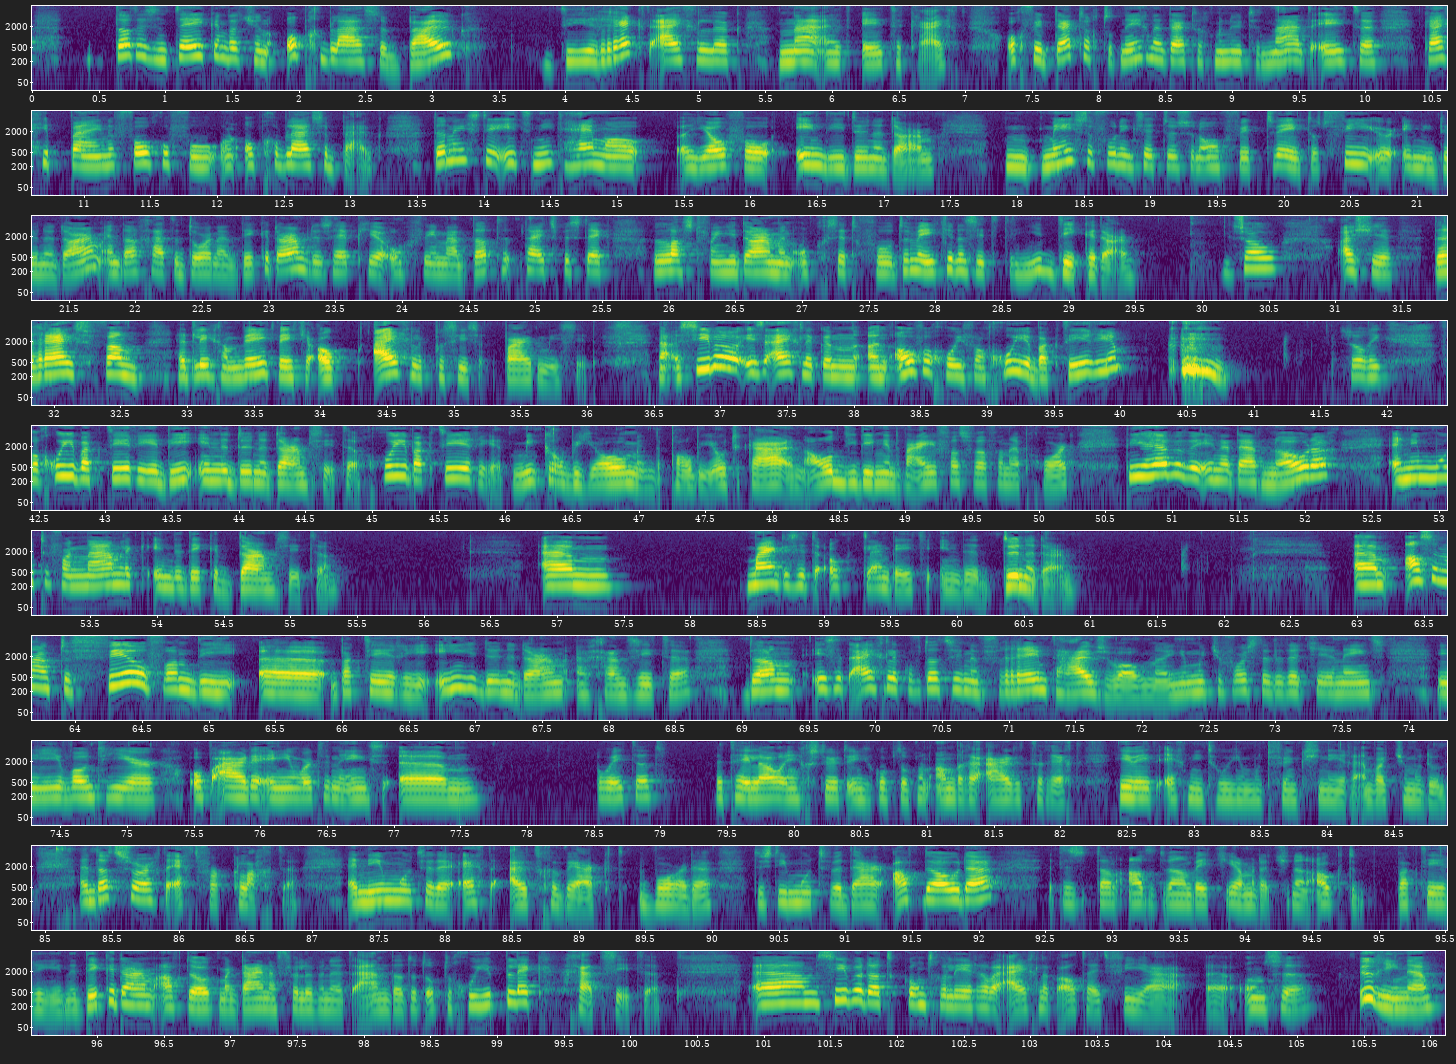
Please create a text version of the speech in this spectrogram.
Dat is een teken dat je een opgeblazen buik direct eigenlijk na het eten krijgt. Ongeveer 30 tot 39 minuten na het eten krijg je pijn, een volgevoel, een opgeblazen buik. Dan is er iets niet helemaal uh, jovel in die dunne darm. De meeste voeding zit tussen ongeveer 2 tot 4 uur in die dunne darm. En dan gaat het door naar de dikke darm. Dus heb je ongeveer na dat tijdsbestek last van je darm en opgezet gevoel, dan weet je, dan zit het in je dikke darm. Zo, als je de reis van het lichaam weet, weet je ook eigenlijk precies waar het mis zit. Nou, SIBO is eigenlijk een, een overgroei van goede bacteriën. Sorry, van goede bacteriën die in de dunne darm zitten. Goede bacteriën, het microbioom en de probiotica en al die dingen waar je vast wel van hebt gehoord, die hebben we inderdaad nodig en die moeten voornamelijk in de dikke darm zitten. Um, maar er zitten ook een klein beetje in de dunne darm. Um, als er nou te veel van die uh, bacteriën in je dunne darm uh, gaan zitten, dan is het eigenlijk of dat ze in een vreemd huis wonen. Je moet je voorstellen dat je ineens, je, woont hier op aarde en je wordt ineens, um, hoe heet dat? Het heelal ingestuurd en je komt op een andere aarde terecht. Je weet echt niet hoe je moet functioneren en wat je moet doen. En dat zorgt echt voor klachten. En die moeten er echt uitgewerkt worden. Dus die moeten we daar afdoden. Het is dan altijd wel een beetje jammer dat je dan ook de bacteriën in de dikke darm afdoodt. Maar daarna vullen we het aan dat het op de goede plek gaat zitten. Um, SIBO, dat controleren we eigenlijk altijd via uh, onze urine.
